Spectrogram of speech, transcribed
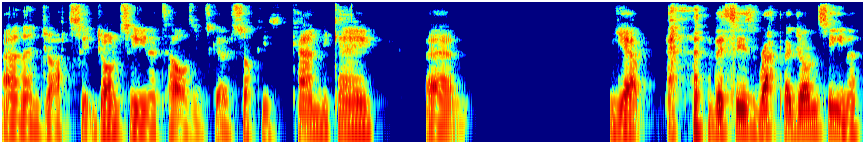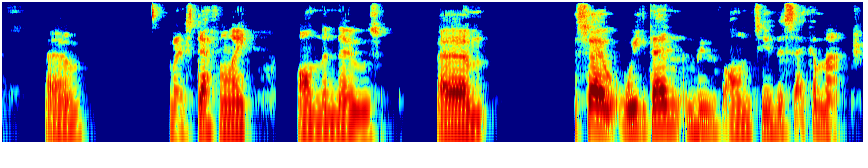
And then John Cena tells him to go suck his candy cane. Uh, Yep, this is rapper John Cena. Um, but it's definitely on the nose. Um, so we then move on to the second match,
